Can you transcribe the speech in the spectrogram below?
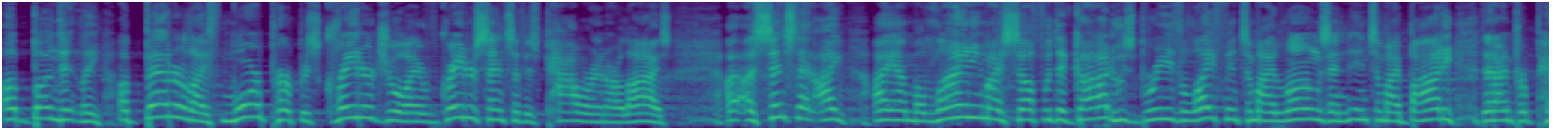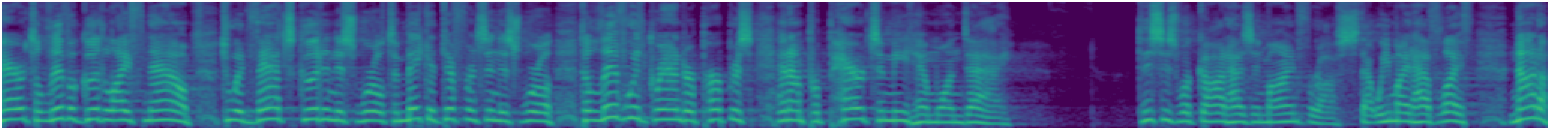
abundantly, a better life, more purpose, greater joy, a greater sense of his power in our lives a, a sense that I, I am aligning myself with the God who's breathed life into my lungs and into my body, that I'm prepared to live a good life now, to advance good in this world, to make a difference in this world, to live with grander purpose, and I'm prepared to meet him one day. This is what God has in mind for us, that we might have life, not a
